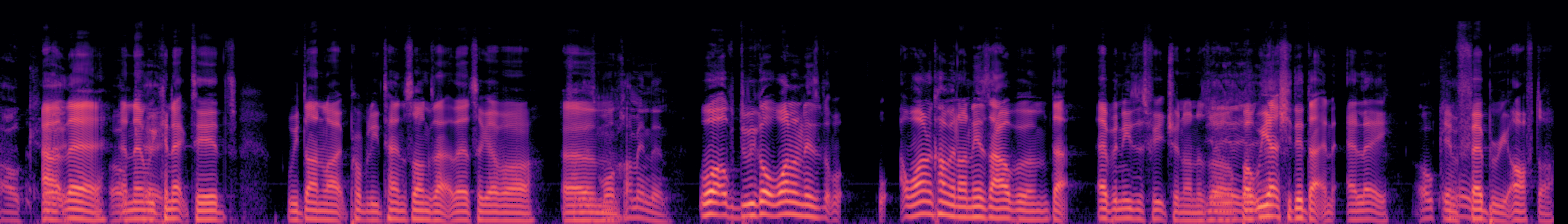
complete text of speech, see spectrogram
Okay. out there, and then we connected. We done like probably ten songs out there together. So there's more Um, coming then. well, we got one on his one coming on his album that Ebenezer's featuring on as Yeah, well. but we actually did that in LA Okay. in February after.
